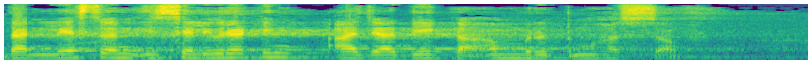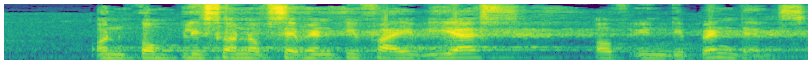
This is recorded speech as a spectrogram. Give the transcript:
the nation is celebrating Azadi Ka Amrit Mahotsav on completion of 75 years of independence.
